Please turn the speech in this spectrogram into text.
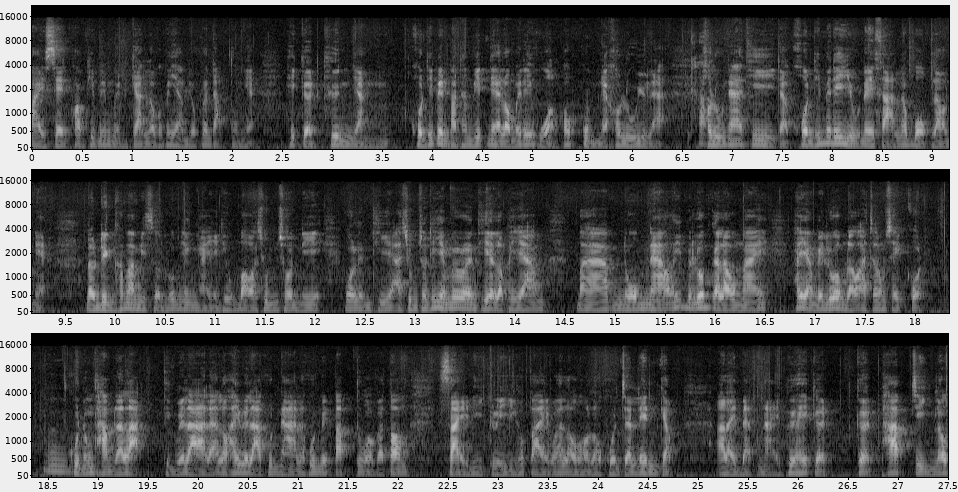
mindset ความคิดไม่เหมือนกัน เราก็พยายามยกระดับตรงเนี้ยให้เกิดขึ้นอย่างคนที่เป็นพันธมิตรเนี่ยเราไม่ได้ห่วงเพราะกลุ่มเนี่ยเขารู้อยู่แล้วค่ะเขารู้หน้าที่แต่คนที่ไม่ได้อยู่ในสารระบบเราเนี่ย เราดึงเข้ามามีส่วนร่วมยังไง อย่างที่ผมบอกว่าชุมชนนี้ volunteer ชุมชนที่ยังไม่ volunteer เราพยายามมาโน้มน้าวให้มาร่วมกับเราไหม ถ้ายังไม่ร่วมเราอาจจะต้องใช้กฎคุณต้องทำแล้วล่ะถึงเวลาแล้วเราให้เวลาคุณนานแล้วคุณไม่ปรับตัวก็ต้องใส่ดีกรีเข้าไปว่าเราเราควรจะเล่นกับอะไรแบบไหนเพื่อให้เกิดเกิดภาพจริงแล้ว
